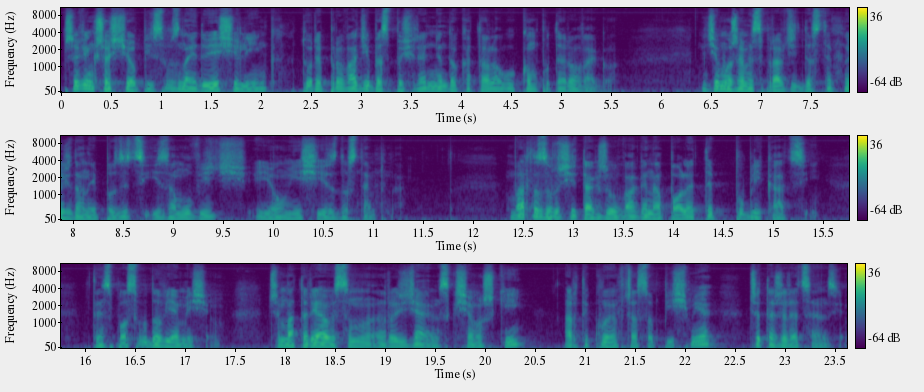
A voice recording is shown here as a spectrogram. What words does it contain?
Przy większości opisów znajduje się link, który prowadzi bezpośrednio do katalogu komputerowego, gdzie możemy sprawdzić dostępność danej pozycji i zamówić ją, jeśli jest dostępna. Warto zwrócić także uwagę na pole typ publikacji. W ten sposób dowiemy się, czy materiały są rozdziałem z książki, artykułem w czasopiśmie, czy też recenzją.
